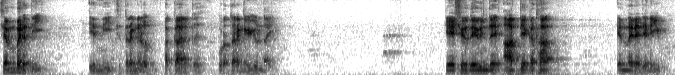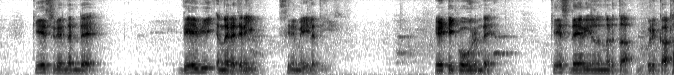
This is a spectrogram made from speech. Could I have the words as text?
ചെമ്പരത്തി എന്നീ ചിത്രങ്ങളും അക്കാലത്ത് പുറത്തിറങ്ങുകയുണ്ടായി. കേശവദേവിന്റെ ആദ്യ കഥ എന്ന രചനയും കെ സുരേന്ദ്രന്റെ ദേവി എന്ന രചനയും സിനിമയിലെത്തി. എ ടി കോവൂരിന്റെ കേസ് ഡയറിയിൽ നിന്നെടുത്ത ഒരു കഥ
